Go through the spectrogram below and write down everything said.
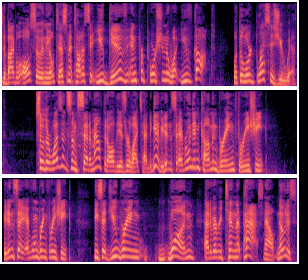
The Bible also in the Old Testament taught us that you give in proportion to what you've got, what the Lord blesses you with. So there wasn't some set amount that all the Israelites had to give. He didn't everyone didn't come and bring three sheep. He didn't say, everyone bring three sheep. He said, you bring one out of every 10 that pass. Now, notice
